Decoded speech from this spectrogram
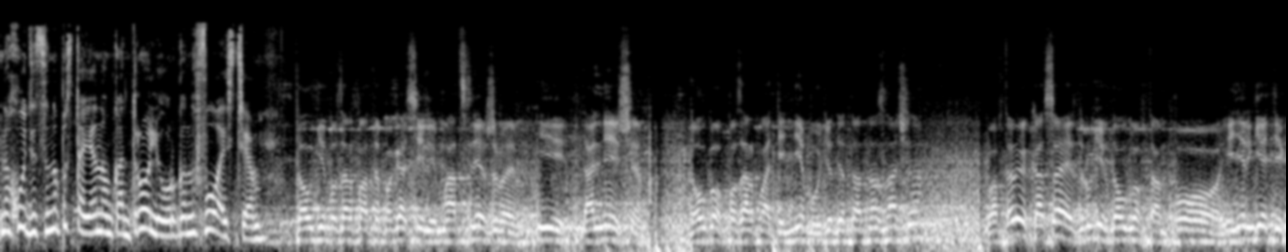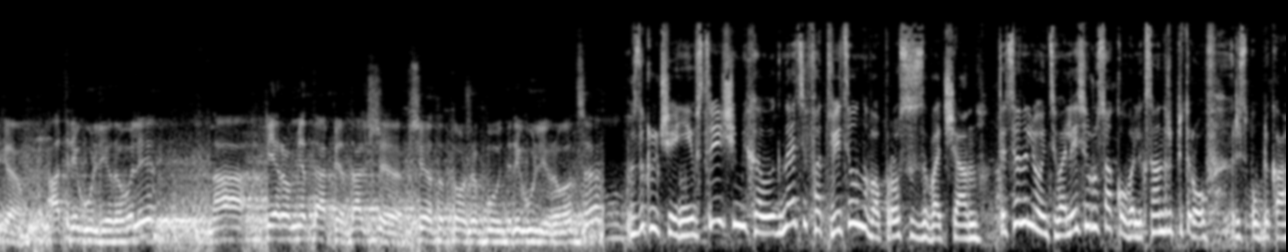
находится на постоянном контроле органов власти. Долги по зарплате погасили, мы отслеживаем и в дальнейшем долгов по зарплате не будет, это однозначно. Во-вторых, касаясь других долгов там по энергетикам, отрегулировали на первом этапе. Дальше все это тоже будет регулироваться. В заключении встречи Михаил Игнатьев ответил на вопросы заводчан. Татьяна Леонтьева, Олеся Русакова, Александр Петров. Республика.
